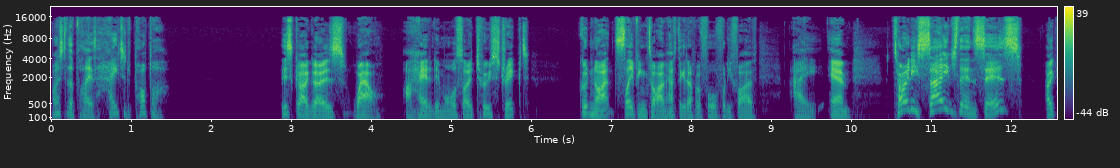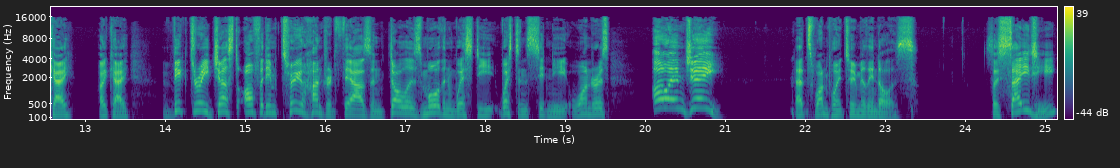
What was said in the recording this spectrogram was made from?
most of the players hated Popper. This guy goes, wow, I hated him also. Too strict. Good night. Sleeping time. Have to get up at 4.45 a.m. Tony Sage then says, okay, okay. Victory just offered him $200,000 more than Westy, Western Sydney Wanderers. OMG! That's $1.2 million. So Sagey,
